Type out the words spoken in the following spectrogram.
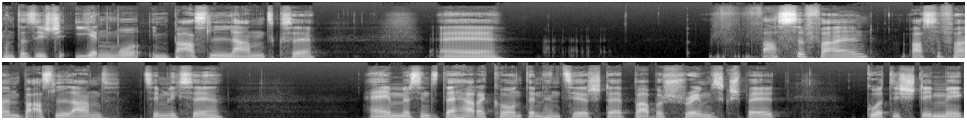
Und das ist irgendwo im Baselland gesehen. Äh, Wasserfallen, Wasserfallen, Baselland, ziemlich sehr. Hey, wir sind da hergekommen und dann haben sie erst äh, Baba Shrimps gespielt. Gute Stimmung,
